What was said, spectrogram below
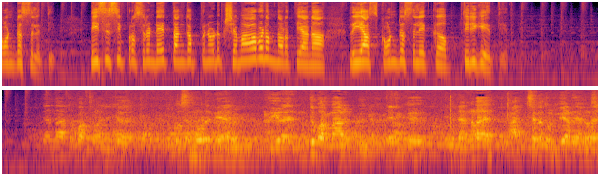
കോൺഗ്രസിലെത്തി. ഡി സി സി പ്രസിഡന്റ് തങ്കപ്പനോട് ക്ഷമാപണം നടത്തിയാണ് റിയാസ് കോൺഗ്രസിലേക്ക് തിരികെ എത്തിയത്. ഞാൻ പറഞ്ഞു എനിക്ക് തീരെ എന്ത് പറഞ്ഞാലും എനിക്ക് ഞങ്ങളെ അച്ഛനെ തുല്യാണ് ഞങ്ങളെ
